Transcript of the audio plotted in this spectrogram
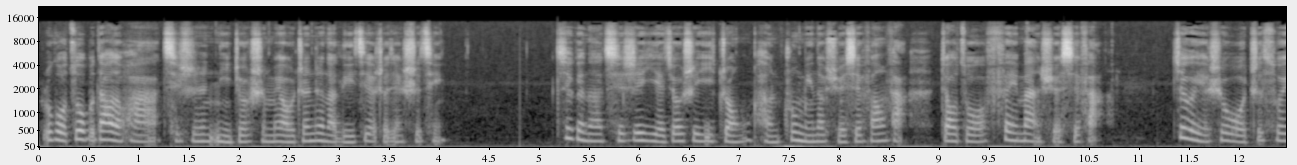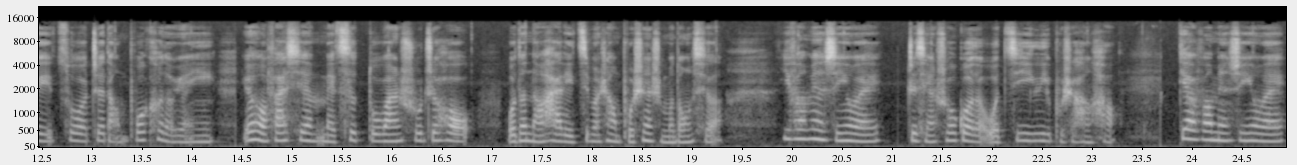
如果做不到的话，其实你就是没有真正的理解这件事情。这个呢，其实也就是一种很著名的学习方法，叫做费曼学习法。这个也是我之所以做这档播客的原因，因为我发现每次读完书之后，我的脑海里基本上不剩什么东西了。一方面是因为之前说过的，我记忆力不是很好。第二方面是因为，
